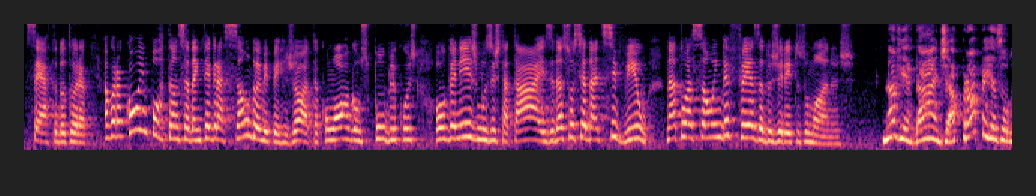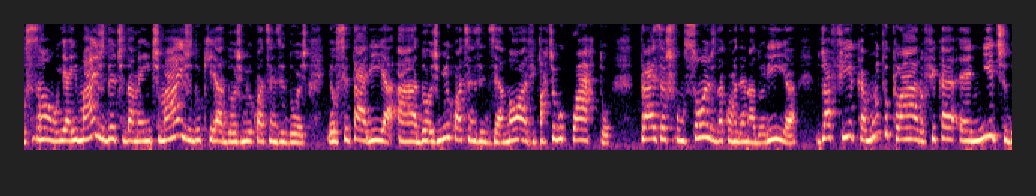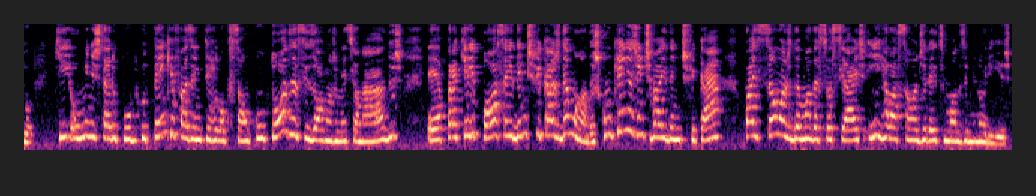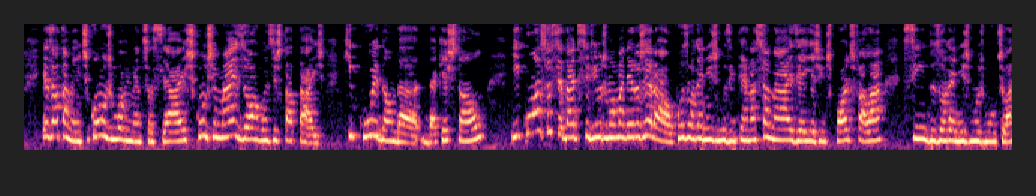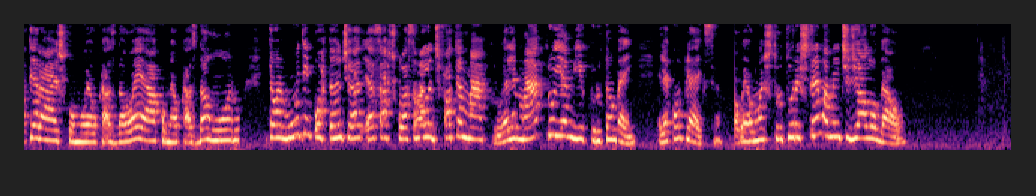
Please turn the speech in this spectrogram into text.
Certo, doutora. Agora, qual a importância da integração do MPRJ com órgãos públicos, organismos estatais e da sociedade civil na atuação em defesa dos direitos humanos? Na verdade, a própria resolução, e aí mais detidamente, mais do que a 2402, eu citaria a 2419, que o artigo 4 traz as funções da coordenadoria, já fica muito claro, fica é, nítido que o Ministério Público tem que fazer interlocução com todos esses órgãos mencionados é, para que ele possa identificar as demandas. Com quem a gente vai identificar quais são as demandas sociais em relação a direitos humanos e minorias? Exatamente, com os movimentos sociais, com os demais órgãos estatais que cuidam da, da questão e com a sociedade civil de uma maneira geral, com os organismos internacionais, e aí a gente pode falar, sim, dos organismos multilaterais, como é o caso da OEA, como é o caso da ONU. Então é muito importante essa articulação, ela de fato é macro, ela é macro e é micro também, ela é complexa. É uma estrutura extremamente dialogal.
